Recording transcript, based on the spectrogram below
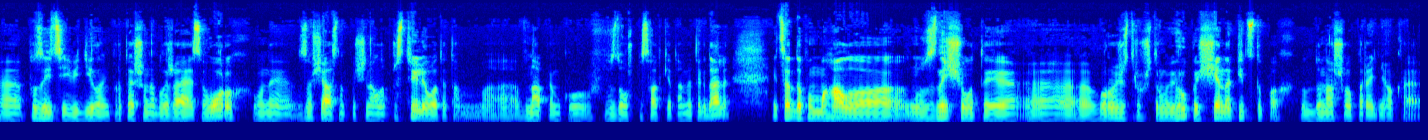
е, позиції відділень про те, що наближається ворог. Вони завчасно починали пристрілювати там е, в напрямку вздовж посадки там і так далі. І це допомагало ну, знищувати е, ворожі штурмові групи ще на підступах до нашого переднього краю.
